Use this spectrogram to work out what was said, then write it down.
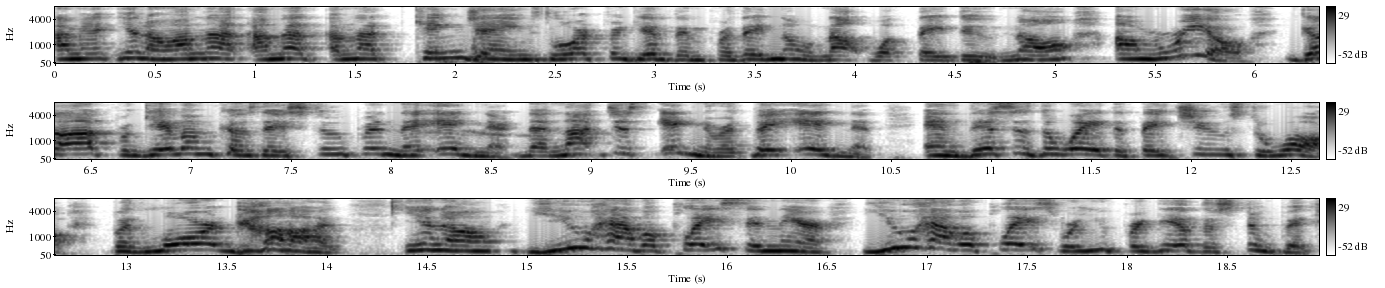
I mean, you know, I'm not I'm not I'm not King James. Lord, forgive them for they know not what they do. No, I'm real. God, forgive them because they're stupid and they're ignorant. They're not just ignorant, they're ignorant. And this is the way that they choose to walk. But Lord God, you know, you have a place in there. You have a place where you forgive the stupid.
